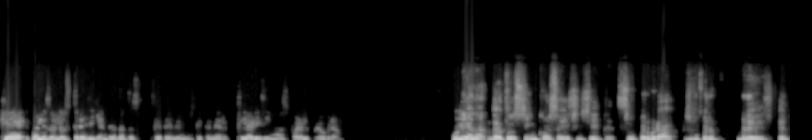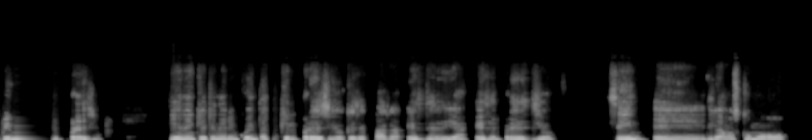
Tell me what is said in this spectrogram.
¿qué, ¿cuáles son los tres siguientes datos que tenemos que tener clarísimos para el programa? Juliana, datos 5, 6 y 7, súper breves. El primer precio. Tienen que tener en cuenta que el precio que se paga ese día es el precio sin, eh, digamos, como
